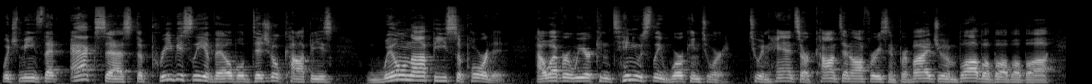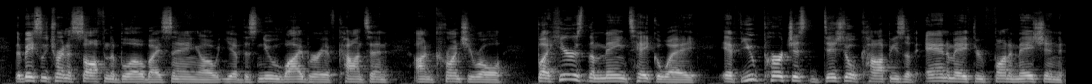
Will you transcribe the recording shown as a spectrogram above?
which means that access to previously available digital copies will not be supported. However, we are continuously working to, to enhance our content offerings and provide you and blah, blah, blah, blah, blah. They're basically trying to soften the blow by saying, oh, you have this new library of content on Crunchyroll but here's the main takeaway if you purchase digital copies of anime through Funimation,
